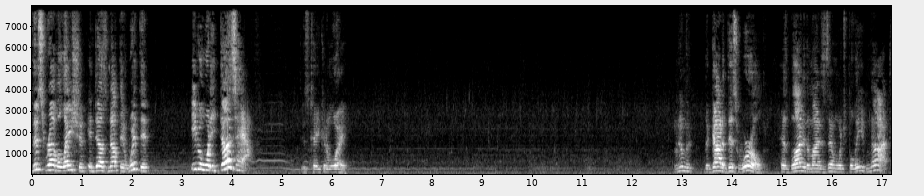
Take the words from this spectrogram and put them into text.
this revelation and does nothing with it, even what he does have, is taken away. And whom the, the God of this world has blinded the minds of them which believe not,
